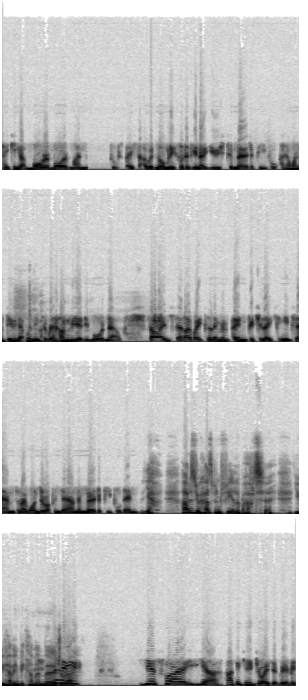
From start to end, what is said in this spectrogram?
taking up more and more of my space that I would normally sort of, you know, use to murder people. I don't want to do that when he's around me anymore now. So I, instead, I wait till I'm invigilating exams and I wander up and down and murder people then. Yeah. How does your husband feel about you having become a murderer? Hey. Yes, well, yeah, I think he enjoys it really.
